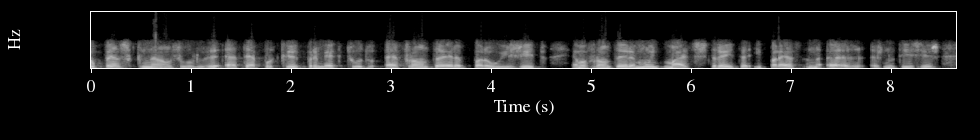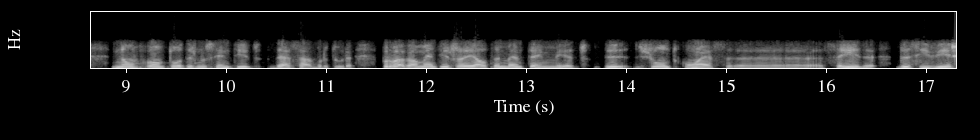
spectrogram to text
Eu penso que não, Júlio. Até porque, primeiro que tudo, a fronteira para o Egito é uma fronteira muito mais estreita e parece as notícias não vão todas no sentido dessa abertura. Provavelmente Israel também tem medo de, junto com essa uh, saída de civis,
